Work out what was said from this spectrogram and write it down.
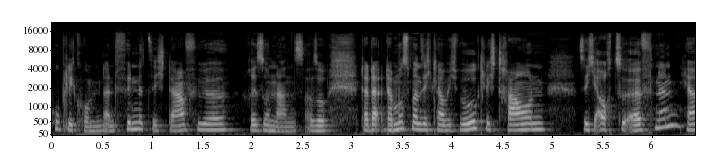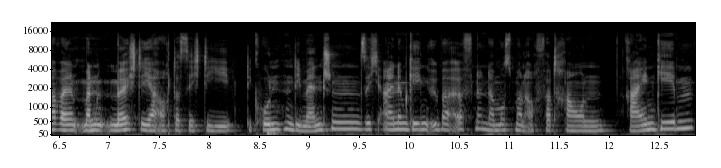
Publikum, dann findet sich dafür Resonanz. Also da, da, da muss man sich, glaube ich, wirklich trauen, sich auch zu öffnen, ja, weil man möchte ja auch, dass sich die, die Kunden, die Menschen sich einem gegenüber öffnen. Da muss man auch Vertrauen reingeben.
